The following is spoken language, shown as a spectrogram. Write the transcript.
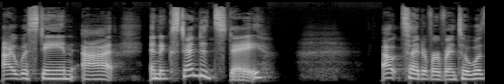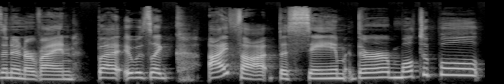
I was staying at an extended stay outside of Irvine. So it wasn't in Irvine, but it was like, I thought the same. There are multiple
